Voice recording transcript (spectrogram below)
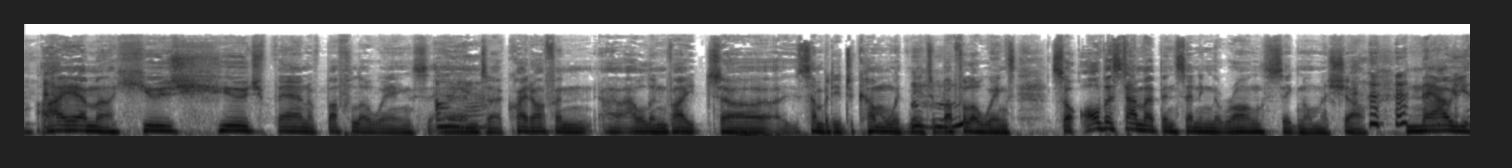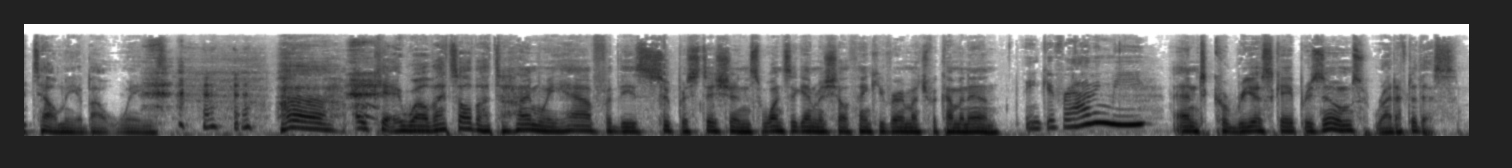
I am a huge, huge fan of buffalo wings, Oh, and yeah? uh, quite often uh, I will invite uh, somebody to come with me Mm-hmm. to buffalo wings. So all this time I've been sending the wrong signal, Michelle. now you tell me about wings. Ah, okay, well that's all the time we have for these superstitions. Once again, Michelle, thank you very much for coming in. thank you for having me. And Koreascape resumes right after this.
